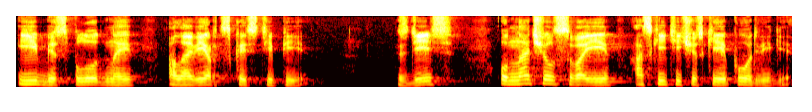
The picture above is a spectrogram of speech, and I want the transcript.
и бесплодной Алавердской степи. Здесь он начал свои аскетические подвиги.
